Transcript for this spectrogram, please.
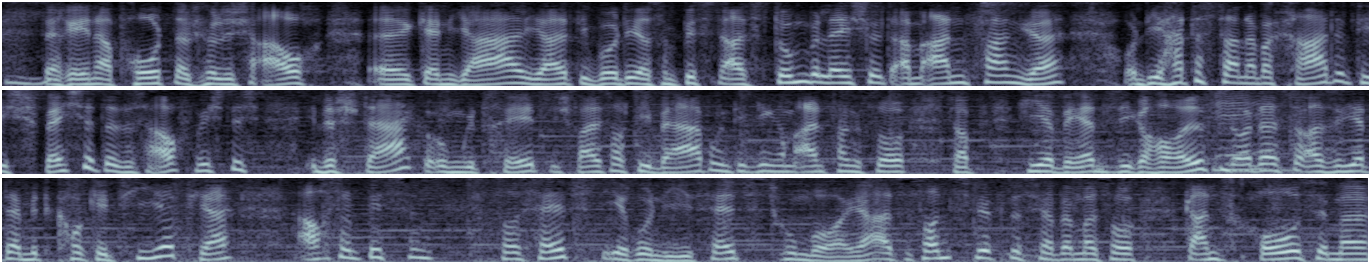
Mhm. Verena Poth natürlich auch äh, genial. Ja. Die wurde ja so ein bisschen als dumm belächelt am Anfang. Ja. Und die hat es dann aber gerade die Schwäche, das ist auch wichtig, in eine Stärke umgedreht. Ich weiß auch, die Werbung, die ging am Anfang so, ich glaube, hier werden sie geholfen mhm. oder so. Also die hat damit kokettiert, ja. Auch so ein bisschen so Selbstironie, Selbsthumor, ja. Also sonst wirkt es ja, wenn man so ganz groß immer,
